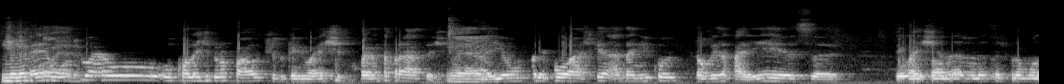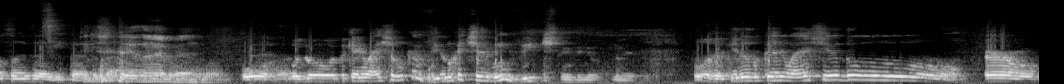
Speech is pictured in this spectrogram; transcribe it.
Não lembro É, qual o era. outro era o, o College Dropout do Kanye West por 40 pratas. É. Aí eu falei, pô, acho que a Danico talvez apareça. Tem mais Saudade chance. dessas promoções aí, cara. Que tristeza, né, velho? Porra. O do, do Kanye West eu nunca vi, eu nunca tinha nem visto, entendeu? Porra, eu queria do Kanye West e do. Earl.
